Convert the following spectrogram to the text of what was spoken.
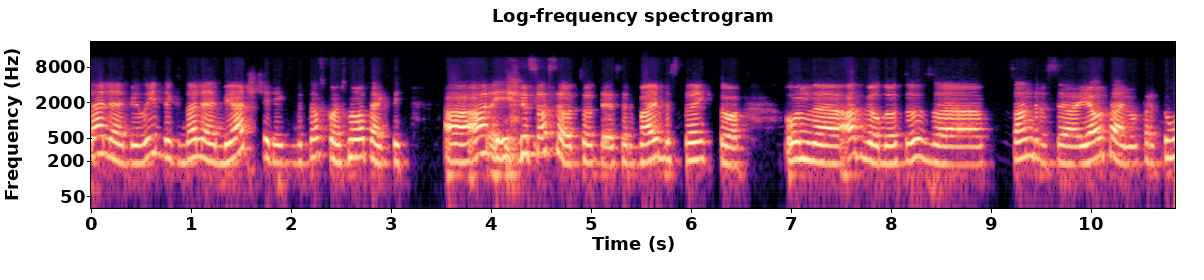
daļai bija līdzīgs, daļai bija atšķirīgs, bet tas, ko es noteikti arī sasaucoties ar Baibas teikto un atbildot uz Sandras jautājumu par to,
